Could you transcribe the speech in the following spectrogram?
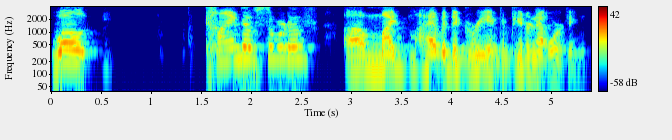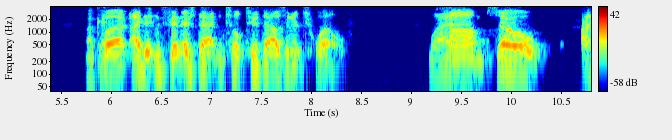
Well, kind of, sort of. Um, my I have a degree in computer networking, okay. but I didn't finish that until 2012. Wow. Um, so I,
